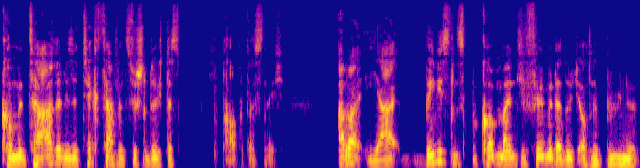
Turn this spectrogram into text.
Kommentare, diese Texttafel zwischendurch, das, ich brauche das nicht. Aber ja, wenigstens bekommen manche Filme dadurch auch eine Bühne.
